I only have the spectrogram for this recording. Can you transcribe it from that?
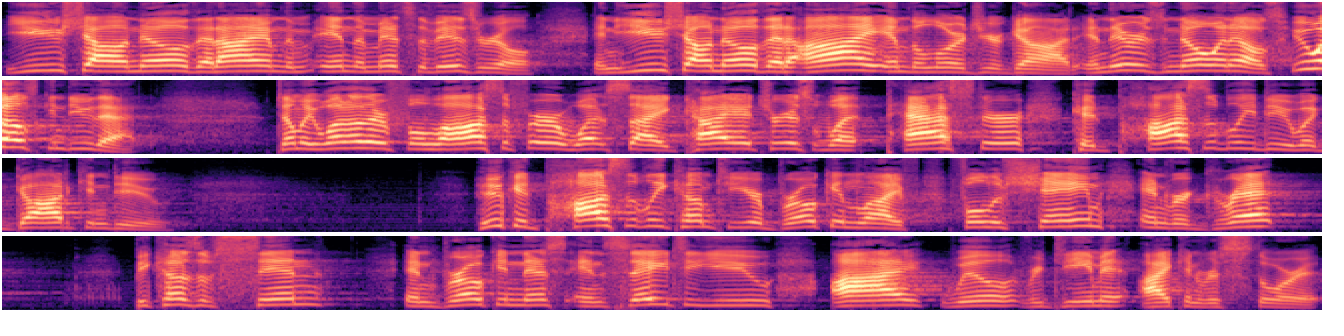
You shall know that I am in the midst of Israel, and you shall know that I am the Lord your God, and there is no one else. Who else can do that? Tell me what other philosopher, what psychiatrist, what pastor could possibly do what God can do? Who could possibly come to your broken life full of shame and regret because of sin and brokenness and say to you, I will redeem it, I can restore it.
